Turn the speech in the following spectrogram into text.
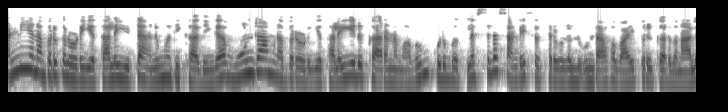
அந்நிய நபர்களுடைய தலையிட்டு அனுமதிக்காதீங்க. மூன்றாம் நபருடைய தலையீடு காரணமாகவும் குடும்பத்தில் சில சண்டை சச்சரவுகள் உண்டாக வாய்ப்பு இருக்கிறதுனால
